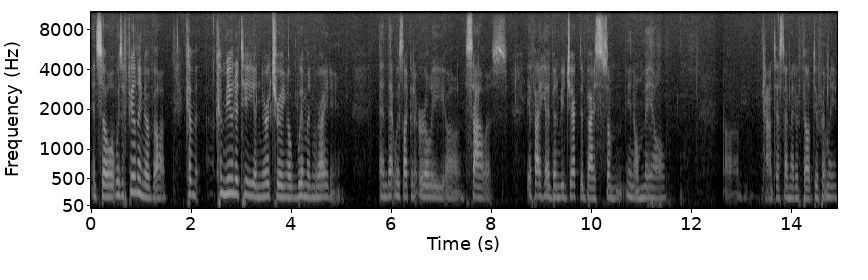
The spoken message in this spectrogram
And so it was a feeling of uh, com- community and nurturing of women writing. And that was like an early uh, solace. If I had been rejected by some, you know, male um, contest, I might have felt differently.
